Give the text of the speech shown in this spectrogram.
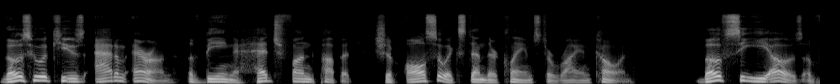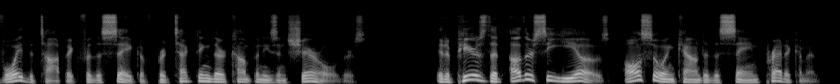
Those who accuse Adam Aron of being a hedge fund puppet should also extend their claims to Ryan Cohen. Both CEOs avoid the topic for the sake of protecting their companies and shareholders. It appears that other CEOs also encounter the same predicament.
